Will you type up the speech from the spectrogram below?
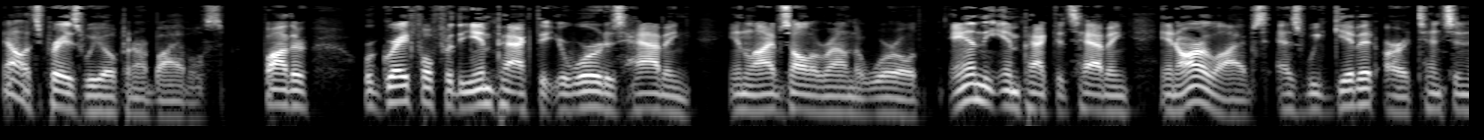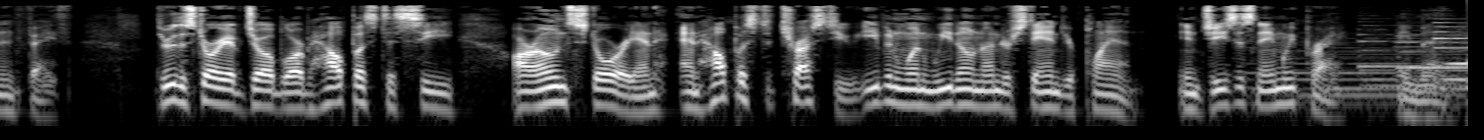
Now let's pray as we open our Bibles. Father, we're grateful for the impact that your Word is having in lives all around the world and the impact it's having in our lives as we give it our attention and faith. Through the story of Job, Lord, help us to see our own story and, and help us to trust you even when we don't understand your plan. In Jesus' name we pray. Amen.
